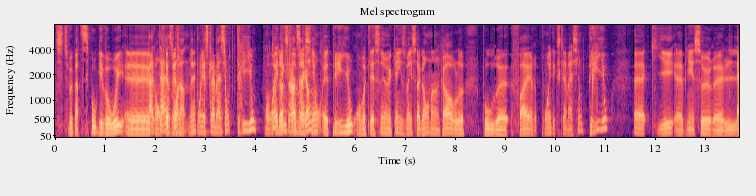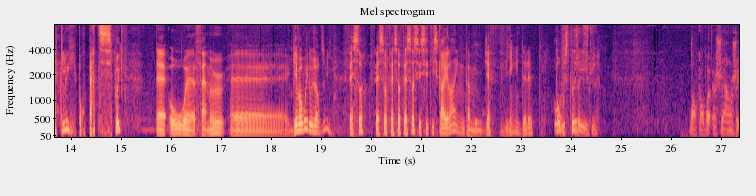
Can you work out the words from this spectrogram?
si tu veux participer au giveaway euh, qu'on fait présentement. Point d'exclamation, trio. On te donne 30 secondes. trio, on va te laisser un 15-20 secondes encore là, pour faire point d'exclamation, trio, qui est bien sûr la clé pour participer au fameux giveaway d'aujourd'hui. Fais ça, fais ça, fais ça, fais ça. C'est City Skyline, comme Jeff vient de le oh, poster. Excusez. Donc, on va changer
